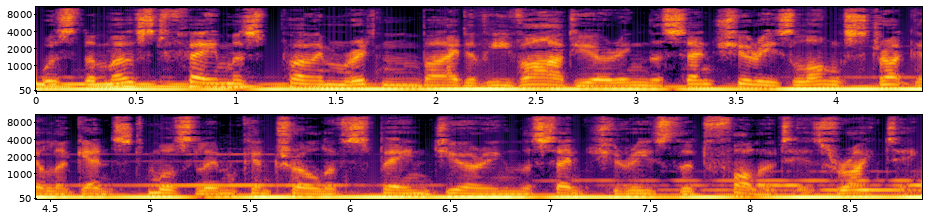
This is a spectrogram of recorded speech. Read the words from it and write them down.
was the most famous poem written by de Vivar during the centuries-long struggle against Muslim control of Spain during the centuries that followed his writing.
